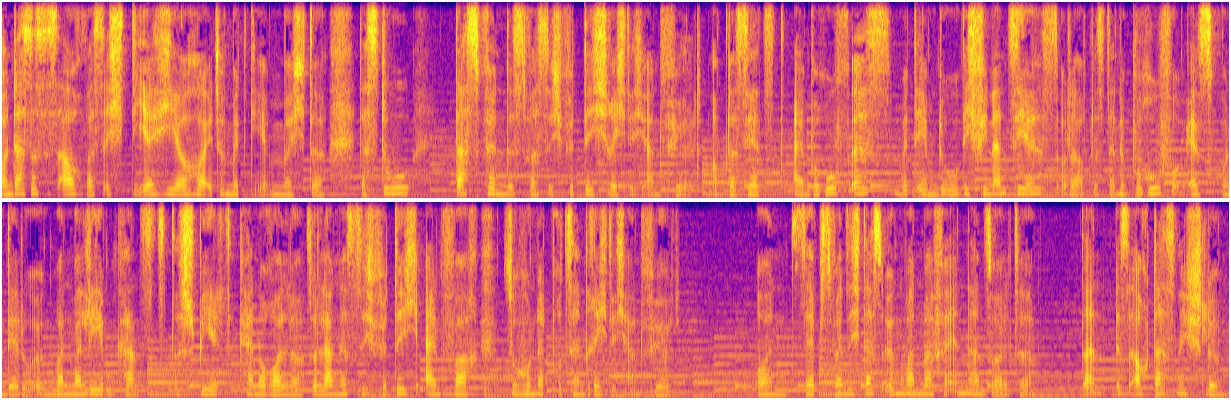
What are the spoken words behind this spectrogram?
Und das ist es auch, was ich dir hier heute mitgeben möchte, dass du das findest, was sich für dich richtig anfühlt. Ob das jetzt ein Beruf ist, mit dem du dich finanzierst oder ob das deine Berufung ist, von der du irgendwann mal leben kannst, das spielt keine Rolle, solange es sich für dich einfach zu 100% richtig anfühlt. Und selbst wenn sich das irgendwann mal verändern sollte, dann ist auch das nicht schlimm.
